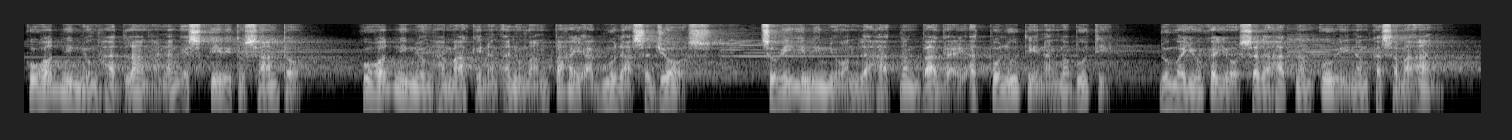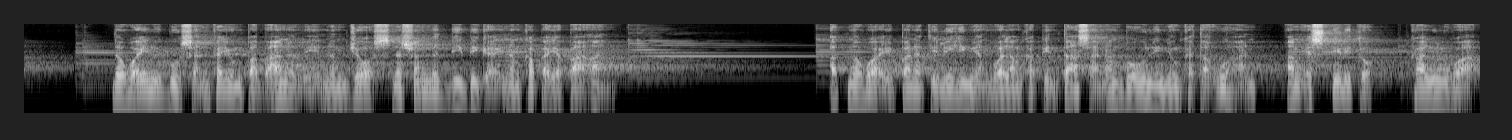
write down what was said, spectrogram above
Huwag ninyong hadlangan ang Espiritu Santo Huwag ninyong hamakin ang anumang pahayag mula sa Diyos. Suriin ninyo ang lahat ng bagay at pulutin ang mabuti. Lumayo kayo sa lahat ng uri ng kasamaan. Daway lubusan kayong pabanalin ng Diyos na siyang nagbibigay ng kapayapaan. At naway panatilihin niyang walang kapintasan ang buo ninyong katauhan, ang espiritu, kaluluwa,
